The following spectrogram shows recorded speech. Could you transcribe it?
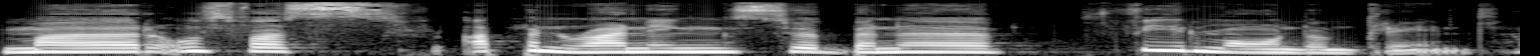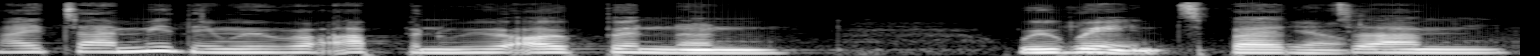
Maar ons was up and running so binne 4 maande omtrent. Hy sê me then we were up and we were open and we went. But Ja. ehm um,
